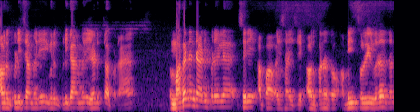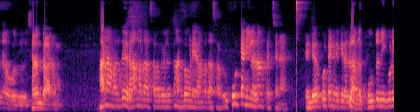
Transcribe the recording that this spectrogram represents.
அவருக்கு பிடிச்ச மாதிரி இவருக்கு பிடிக்காத மாதிரி எடுத்தா கூட மகன் என்ற அடிப்படையில் சரி அப்பா வயசாயிடுச்சு அவர் பண்ணட்டும் அப்படின்னு சொல்லி விடுறது தானே ஒரு சிறந்த அறம். ஆனா வந்து ராமதாஸ் அவர்களுக்கும் அன்புமணி ராமதாஸ் அவர்களுக்கும் கூட்டணியில தான் பிரச்சனை. ரெண்டு பேரும் கூட்டணி வைக்கிறது. அந்த கூட்டணி கூட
